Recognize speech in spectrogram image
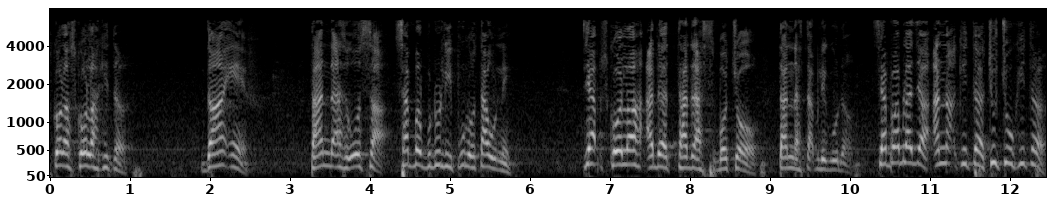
Sekolah-sekolah kita. Daif. Tandas rosak. Siapa peduli puluh tahun ni? Tiap sekolah ada tandas bocor. Tandas tak boleh guna. Siapa belajar? Anak kita, cucu kita.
